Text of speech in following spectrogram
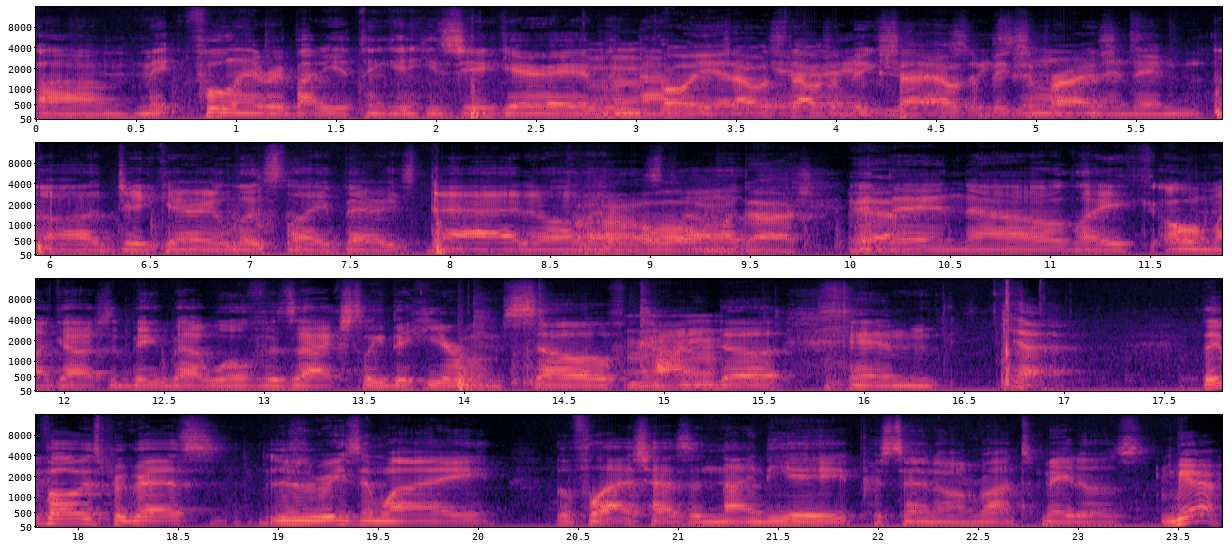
um, ma- fooling everybody thinking he's Jay Garrick. but not Oh, yeah, Jay that was- that was a big si- that was a big Zoom, surprise. And then uh, Jay Garrick looks like Barry's dad and all that. Oh, stuff. oh my gosh, yeah. And then now, like, oh my gosh, the Big Bad Wolf is actually the hero himself, Mm-hmm. kinda. And yeah, they've always progressed. There's a reason why the Flash has a 98% on Rotten Tomatoes. Yeah,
